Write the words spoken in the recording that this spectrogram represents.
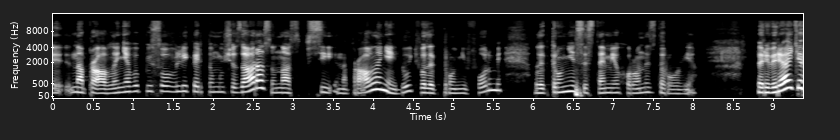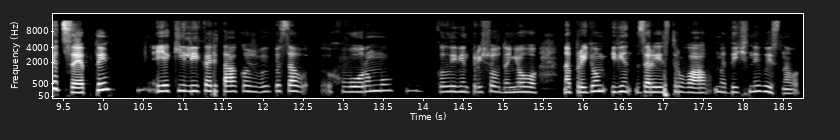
е, направлення виписував лікар, тому що зараз у нас всі направлення йдуть в електронній формі, в електронній системі охорони здоров'я. Перевіряють рецепти, які лікар також виписав хворому, коли він прийшов до нього на прийом і він зареєстрував медичний висновок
